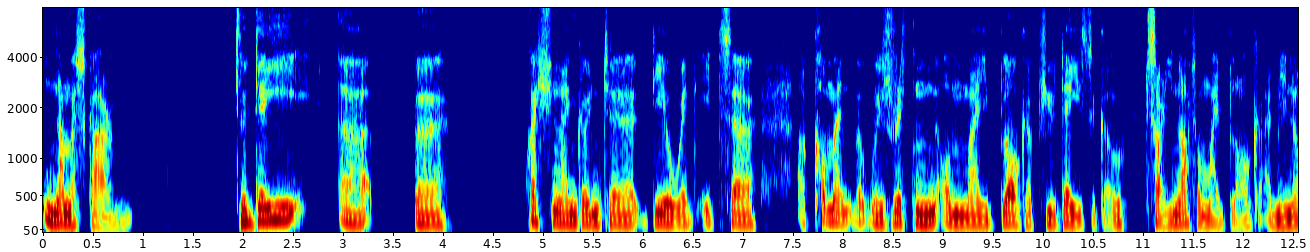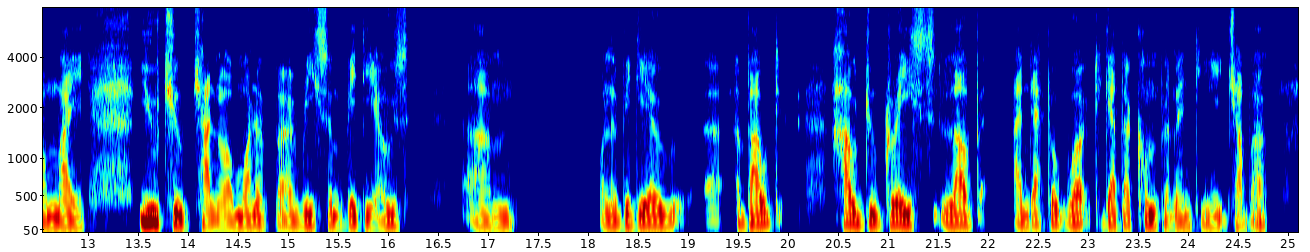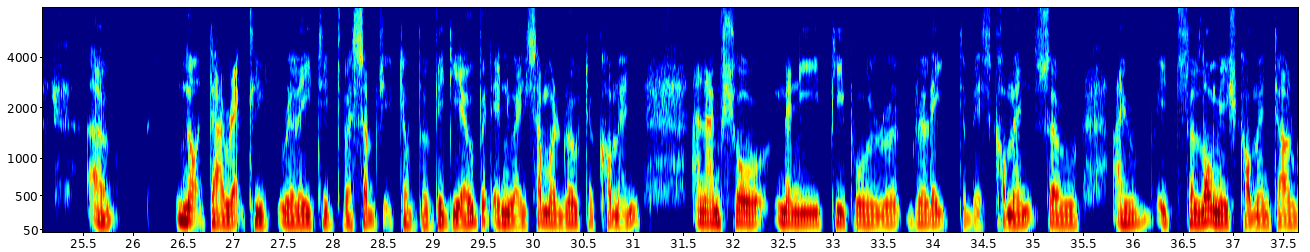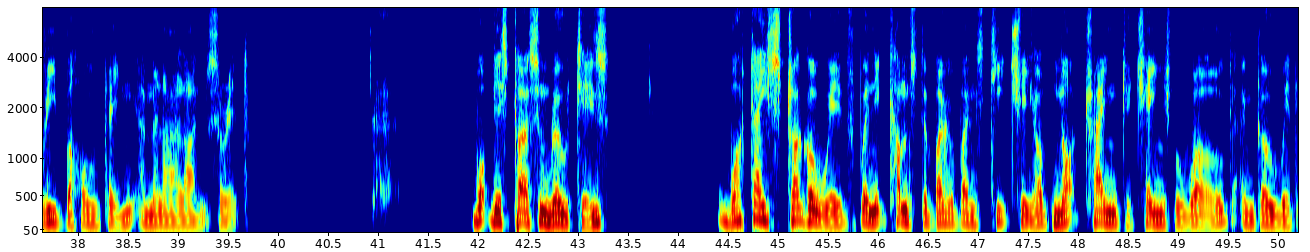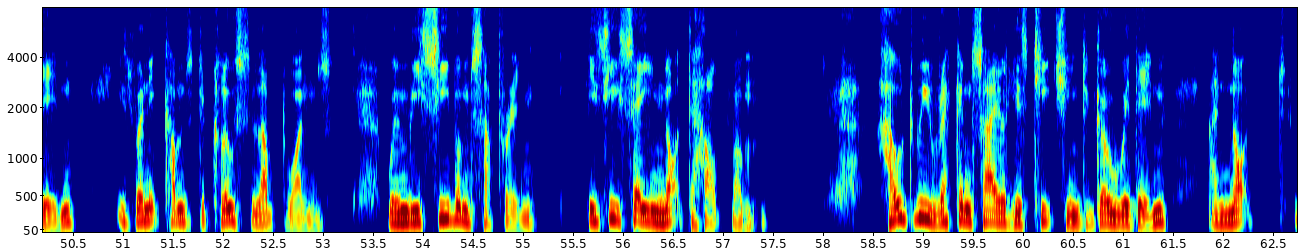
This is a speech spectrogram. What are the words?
Namaskaram. Today, uh, the question I'm going to deal with, it's a, a comment that was written on my blog a few days ago. Sorry, not on my blog, I mean on my YouTube channel, on one of the recent videos, um, on a video uh, about how do grace, love, and effort work together, complementing each other. Uh, not directly related to the subject of the video, but anyway, someone wrote a comment, and I'm sure many people re- relate to this comment. So I, it's a longish comment. I'll read the whole thing and then I'll answer it. What this person wrote is, what I struggle with when it comes to Bhagavan's teaching of not trying to change the world and go within is when it comes to close loved ones, when we see them suffering is he saying not to help them? How do we reconcile his teaching to go within and not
